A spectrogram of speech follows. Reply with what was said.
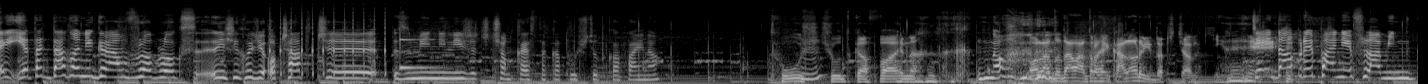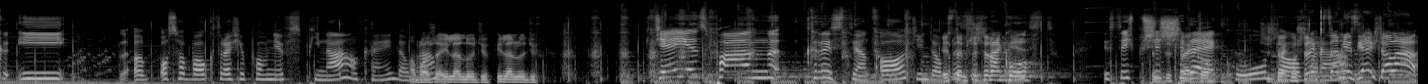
Ej, ja tak dawno nie grałam w Roblox, y, jeśli chodzi o czat, czy zmienili, że czcionka jest taka tłuściutka, fajna? Tłuściutka, fajna. No. Ola dodała trochę kalorii do czcionki. Dzień dobry, panie Flaming i osoba, która się po mnie wspina. Okej, O dobra. Boże, ile ludziów, ile ludziów. Gdzie jest pan Krystian? O, dzień dobry. Jestem przy co tam Shreku. Jest? Jesteś przy Jestem przy Shreku. Szreku. dobra. Szrek chce mnie zjeść, Ola!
